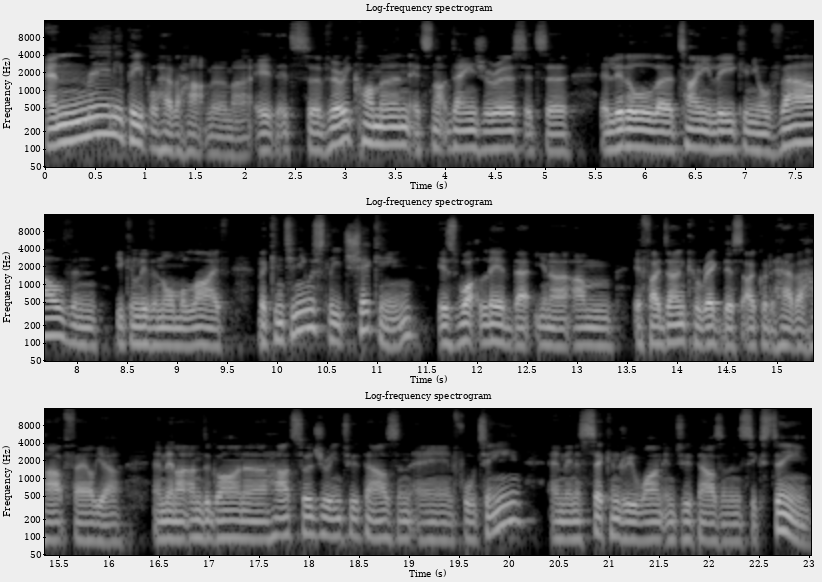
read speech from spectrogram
and many people have a heart murmur. It, it's uh, very common. It's not dangerous. It's a, a little uh, tiny leak in your valve, and you can live a normal life. But continuously checking is what led that. You know, um, if I don't correct this, I could have a heart failure. And then I undergone a heart surgery in 2014, and then a secondary one in 2016.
